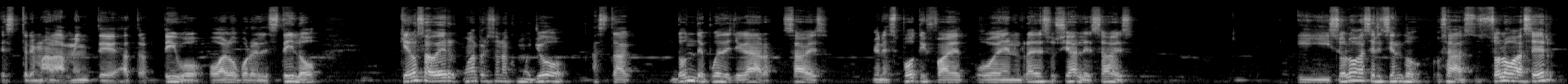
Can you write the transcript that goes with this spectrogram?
extremadamente atractivo o algo por el estilo. Quiero saber una persona como yo hasta dónde puede llegar, ¿sabes? En Spotify o en redes sociales, ¿sabes? Y solo va a ser siendo, o sea, solo va a ser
